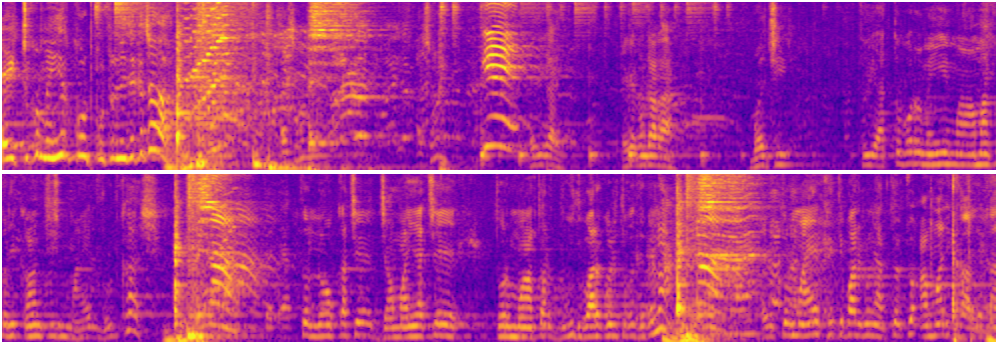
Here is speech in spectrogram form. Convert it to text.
এইটুকু মেয়ের কোট কুটুনি দেখেছ? এদিকে এরকম দাঁড়া। বলছি তুই এত বড় মেয়ে মা আমা করে কাঁদছিস মায়ের দুধ খাস? এত লোক আছে জামাই আছে তোর মা তোর দুধ বার করে তোকে দেবে না? না। তোর মায়ের খেতে পারবি না তো একটু আমারই খা লেখা।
